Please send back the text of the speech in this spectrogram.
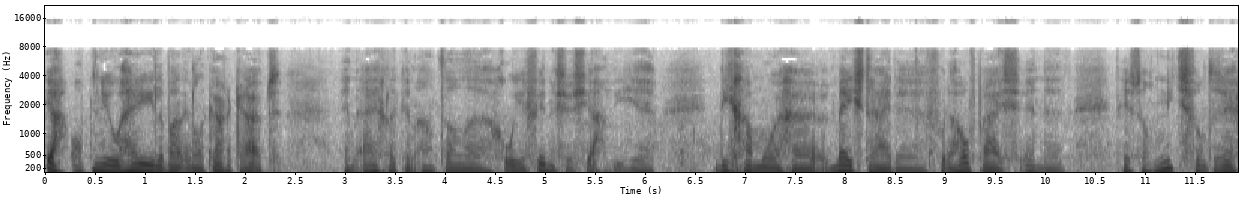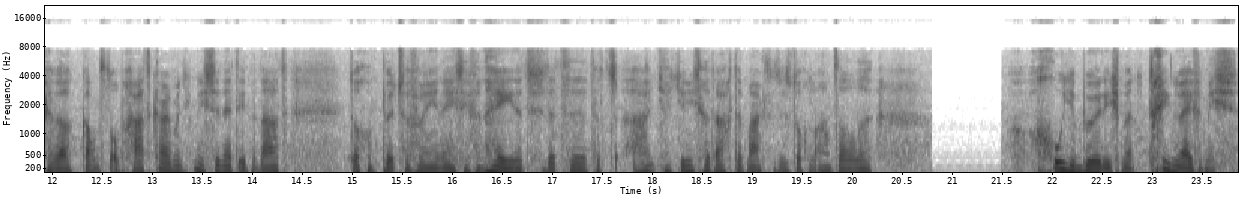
ja, opnieuw helemaal in elkaar kruipt. En eigenlijk een aantal eh, goede finishers, ja, die, eh, die gaan morgen meestrijden voor de hoofdprijs. En eh, er is nog niets van te zeggen welke kant het op gaat. Carmen, die miste net inderdaad toch een put waarvan je ineens denkt van... hé, hey, dat, dat, dat had je- niet gedacht. Dat maakte dus toch een aantal goede birdies, maar het ging nu even mis.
